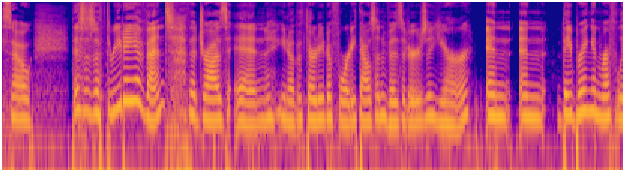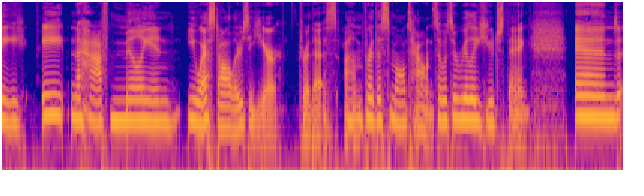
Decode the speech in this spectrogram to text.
So, this is a three day event that draws in, you know, the 30 to 40,000 visitors a year. And, and they bring in roughly eight and a half million US dollars a year for this, um, for this small town. So it's a really huge thing. And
